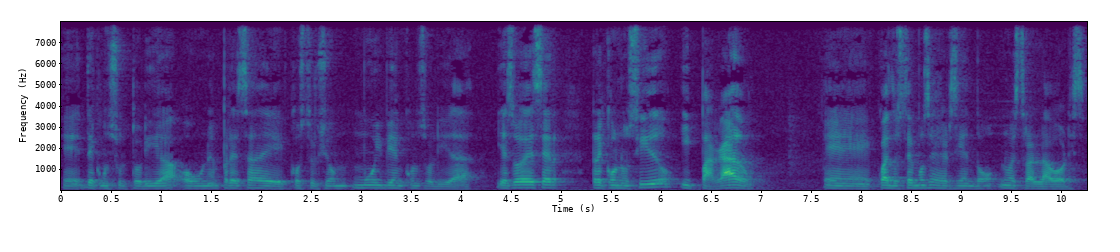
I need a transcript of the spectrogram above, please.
eh, de consultoría o una empresa de construcción muy bien consolidada. Y eso debe ser reconocido y pagado eh, cuando estemos ejerciendo nuestras labores.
